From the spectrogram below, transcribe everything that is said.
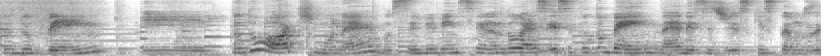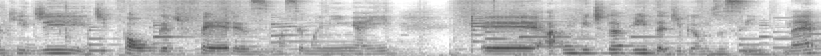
Tudo bem e tudo ótimo, né? Você vivenciando esse tudo bem, né? Nesses dias que estamos aqui de, de folga, de férias, uma semaninha aí, é, a convite da vida, digamos assim, né?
